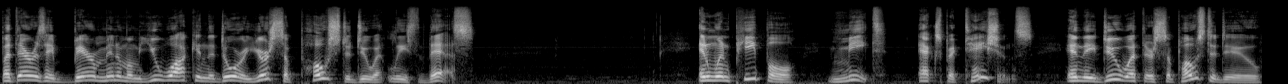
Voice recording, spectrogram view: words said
but there is a bare minimum. You walk in the door, you're supposed to do at least this. And when people meet expectations and they do what they're supposed to do,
